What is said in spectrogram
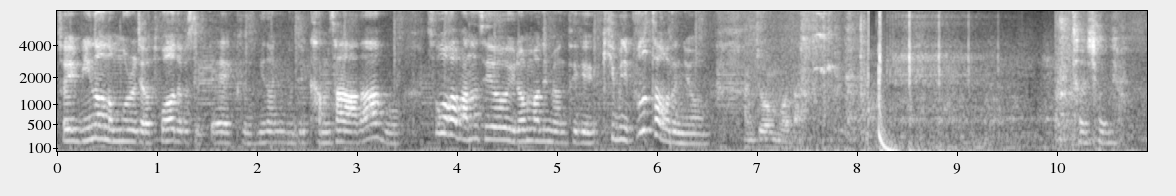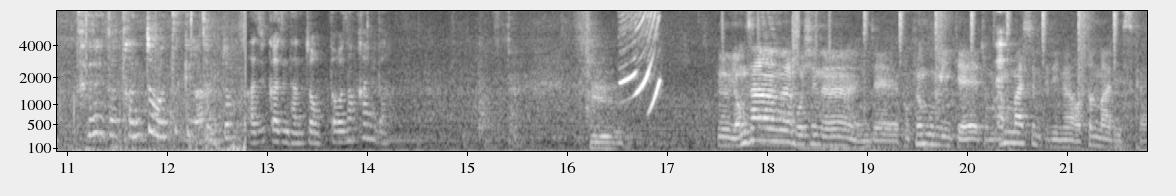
저희 민원 업무를 제가 도와드렸을 때 그 민원인분들이 감사하다 뭐 수고가 많으세요 이런 말이면 되게 기분이 뿌듯하거든요. 단점은 뭐다? 잠시만요. 저 단점 어떻게 해요? 단점? 아직까진 단점 없다고 생각합니다. 그 영상을 보시는 이제 부평구민께 좀한 네. 말씀 드리면 어떤 말이 있을까요?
